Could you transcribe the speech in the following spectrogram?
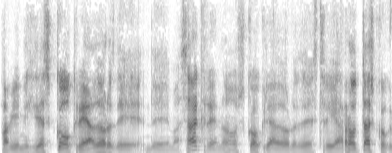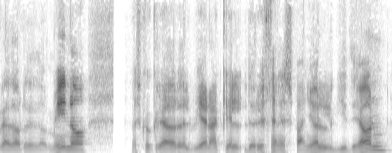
Fabián es co-creador de, Masacre, ¿no? Es co-creador de Estrellas Rotas, co-creador de Domino, es co-creador del villano aquel de origen español, Gideon.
